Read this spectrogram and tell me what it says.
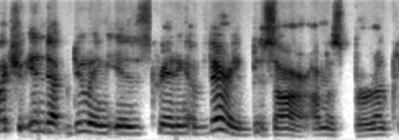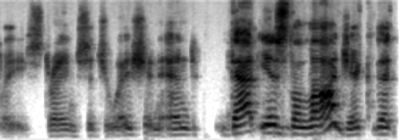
what you end up doing is creating a very bizarre, almost baroquely strange situation. And that is the logic that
